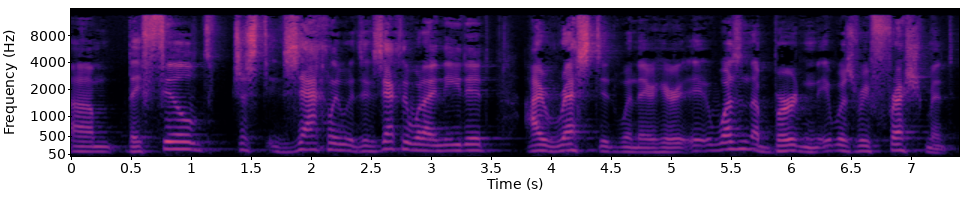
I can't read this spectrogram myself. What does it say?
Um, they filled just exactly exactly what I needed. I rested when they were here. It wasn't a burden; it was refreshment.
